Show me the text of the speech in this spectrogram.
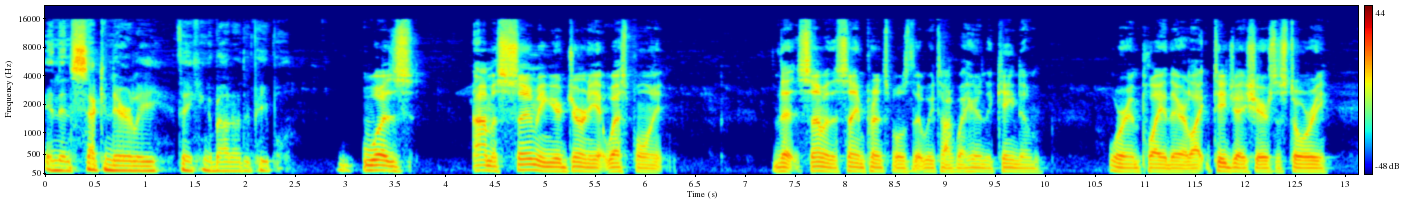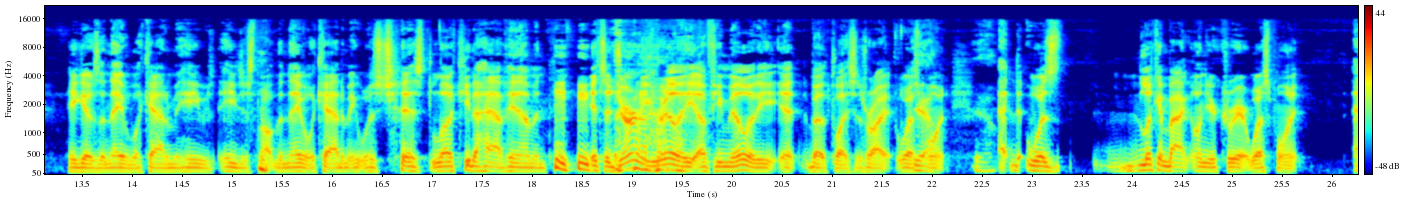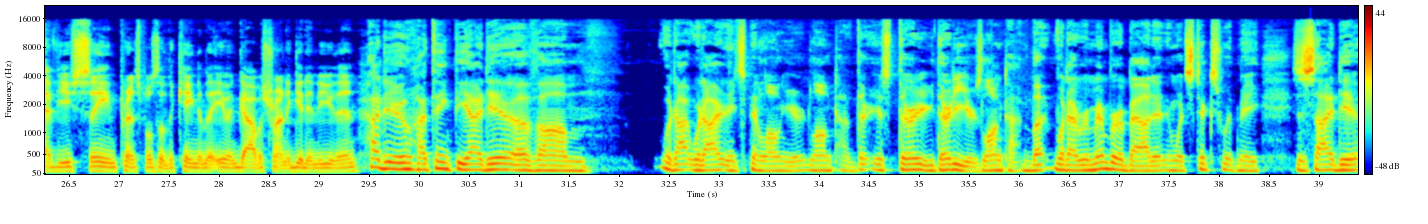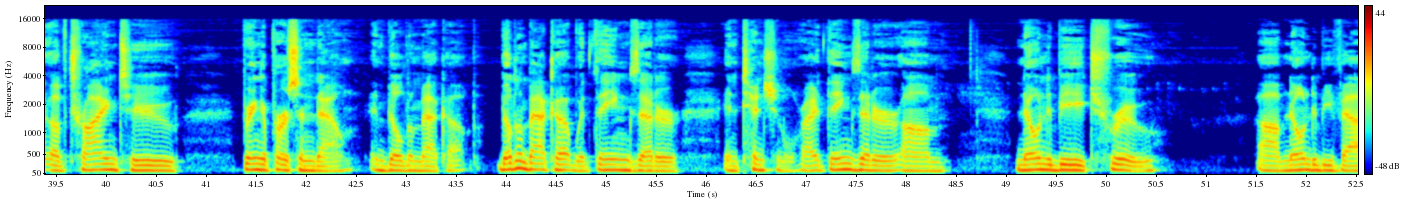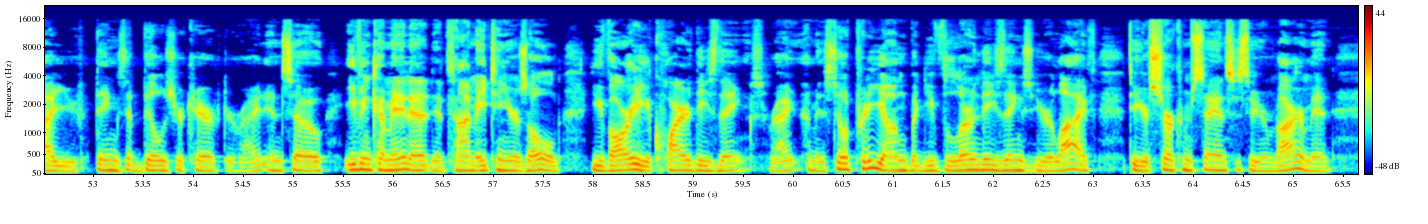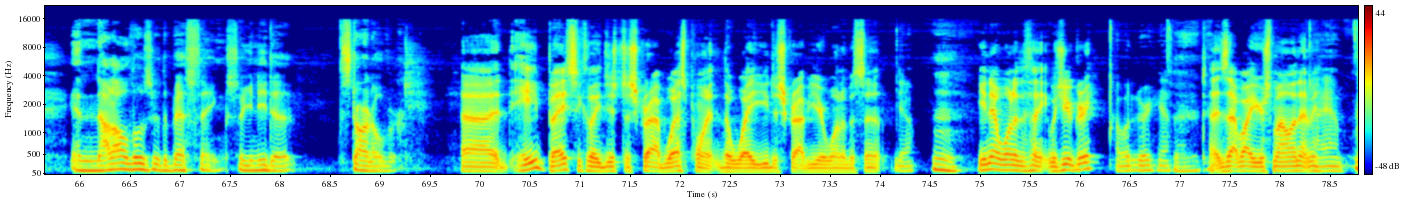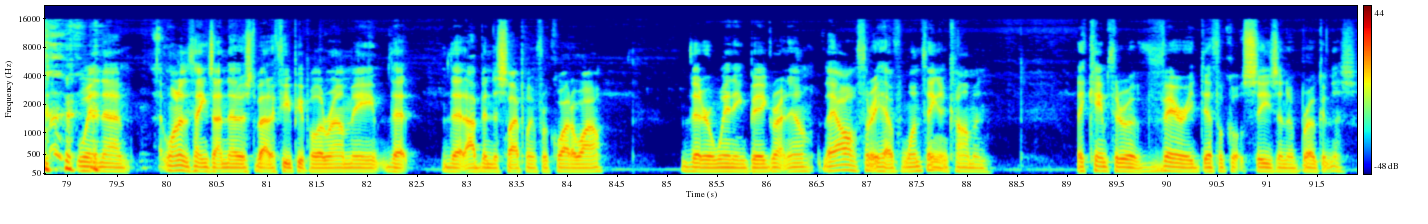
and then secondarily thinking about other people. was I'm assuming your journey at West Point that some of the same principles that we talk about here in the kingdom were in play there. Like TJ shares the story. He goes to the Naval Academy. He was, he just thought the Naval Academy was just lucky to have him, and it's a journey really of humility at both places, right? West Yeah, Point yeah. Uh, was looking back on your career at West Point. Have you seen principles of the kingdom that even God was trying to get into you then? I do. I think the idea of um, what I what I it's been a long year, long time. It's 30, 30 years, long time. But what I remember about it and what sticks with me is this idea of trying to bring a person down and build them back up. Build them back up with things that are intentional, right? Things that are um, known to be true, um, known to be value, things that builds your character, right? And so even coming in at the time, 18 years old, you've already acquired these things, right? I mean, it's still pretty young, but you've learned these things through your life, through your circumstances, through your environment. And not all those are the best things. So you need to start over. Uh, he basically just described West Point the way you describe year one of Ascent. Yeah, You know, one of the things. Would you agree? I would agree. Yeah, Is that why you're smiling at me? I am. when uh, one of the things I noticed about a few people around me that that I've been discipling for quite a while, that are winning big right now, they all three have one thing in common. They came through a very difficult season of brokenness.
